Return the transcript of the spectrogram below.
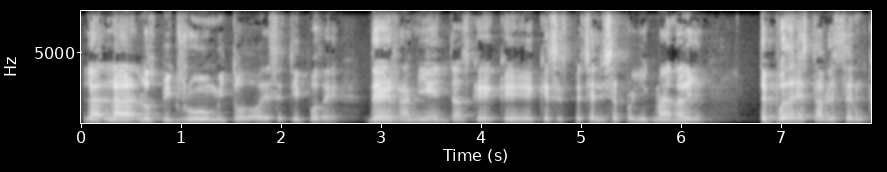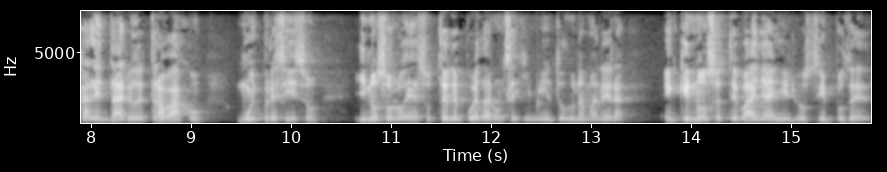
los Big Room y todo ese tipo de, herramientas que, se especializa el Project Manager, te pueden establecer un calendario de trabajo muy preciso. Y no solo eso, te le puede dar un seguimiento de una manera en que no se te vaya a ir los tiempos de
